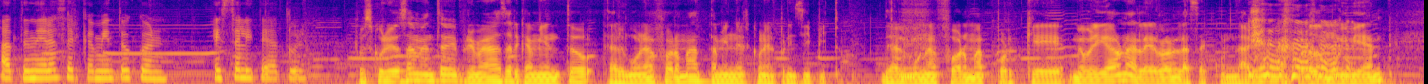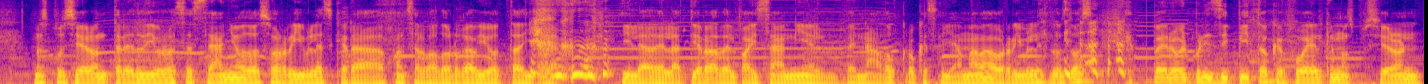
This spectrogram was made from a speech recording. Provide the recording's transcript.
a tener acercamiento con esta literatura. Pues curiosamente mi primer acercamiento de alguna forma también es con el principito. De alguna forma porque me obligaron a leerlo en la secundaria, me acuerdo muy bien. Nos pusieron tres libros este año, dos horribles, que era Juan Salvador Gaviota y la, y la de la Tierra del Faisán y el Venado, creo que se llamaba, horribles los dos. Pero el Principito, que fue el que nos pusieron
